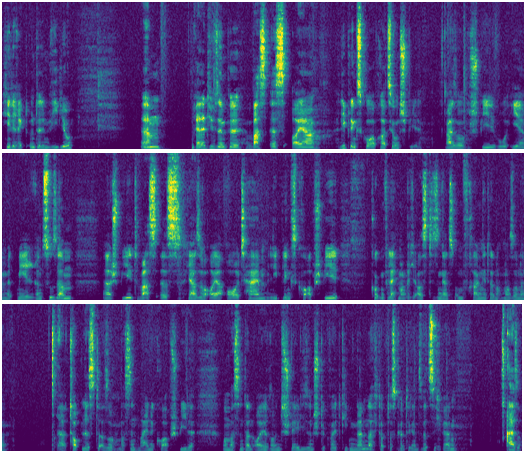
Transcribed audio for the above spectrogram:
hier direkt unter dem Video. Ähm, relativ simpel, was ist euer Lieblingskooperationsspiel? Also Spiel, wo ihr mit mehreren zusammen äh, spielt. Was ist ja so euer All-Time Lieblingskoop-Spiel? Gucken, vielleicht mache ich aus diesen ganzen Umfragen hinterher nochmal so eine äh, Top-Liste, also was sind meine Koop-Spiele und was sind dann eure und stelle diese ein Stück weit gegeneinander. Ich glaube, das könnte ganz witzig werden. Also,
